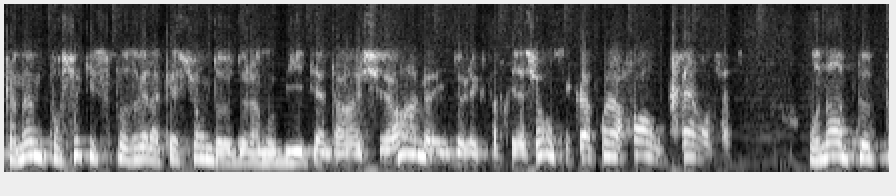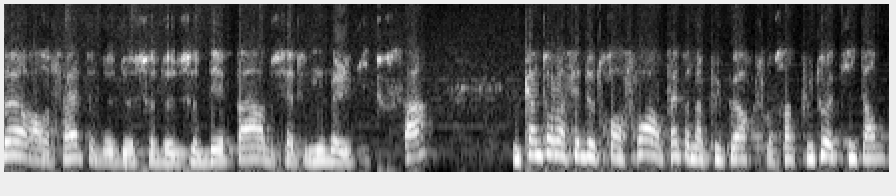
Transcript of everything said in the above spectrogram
Quand même, pour ceux qui se poseraient la question de, de la mobilité internationale et de l'expatriation, c'est que la première fois, on craint en fait. On a un peu peur en fait de, de ce, de ce départ, de cette nouvelle vie, tout ça. Quand on l'a fait deux, trois fois, en fait, on n'a plus peur. Je trouve ça plutôt excitant.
